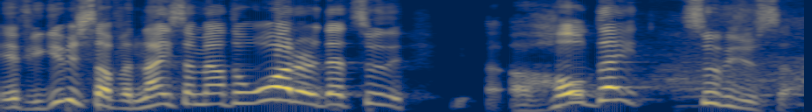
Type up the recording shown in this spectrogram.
If you give yourself a nice amount of water, that soothes a whole date soothes yourself.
